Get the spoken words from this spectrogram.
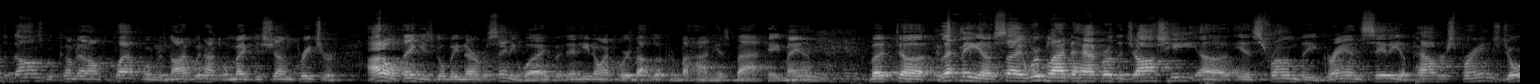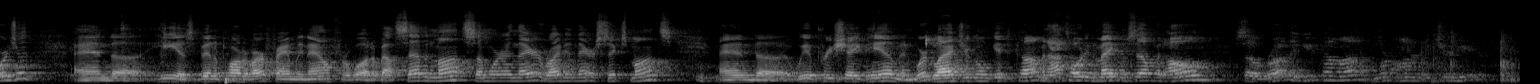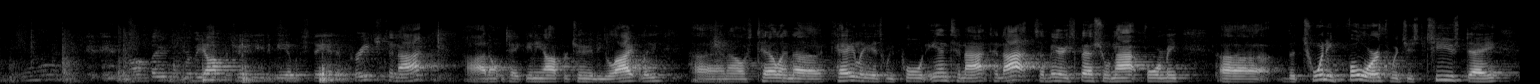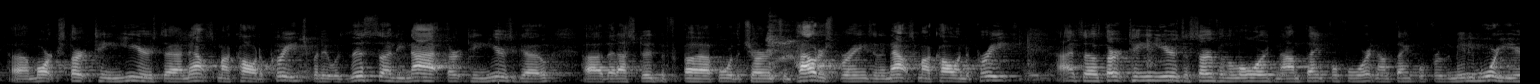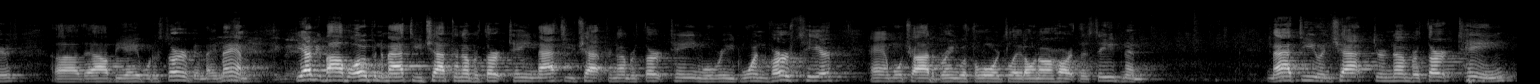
Brother Don's going to come down off the platform tonight. We're not going to make this young preacher. I don't think he's going to be nervous anyway, but then he don't have to worry about looking behind his back. Amen. But uh, let me uh, say, we're glad to have Brother Josh. He uh, is from the grand city of Powder Springs, Georgia. And uh, he has been a part of our family now for what, about seven months, somewhere in there, right in there, six months. And uh, we appreciate him, and we're glad you're going to get to come. And I told him to make himself at home. So, brother, you come up, we're honored that you're here. I'm thankful for the opportunity to be able to stand and preach tonight. I don't take any opportunity lightly. Uh, and I was telling uh, Kaylee as we pulled in tonight, tonight's a very special night for me. Uh, the 24th, which is Tuesday, uh, marks 13 years that I announced my call to preach, but it was this Sunday night, 13 years ago, uh, that I stood bef- uh, before the church in Powder Springs and announced my calling to preach. And so 13 years of serving the Lord, and I'm thankful for it, and I'm thankful for the many more years uh, that I'll be able to serve Him. Amen. Amen. If you have your Bible open to Matthew chapter number 13, Matthew chapter number 13, we'll read one verse here, and we'll try to bring what the Lord's laid on our heart this evening. Matthew in chapter number 13,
